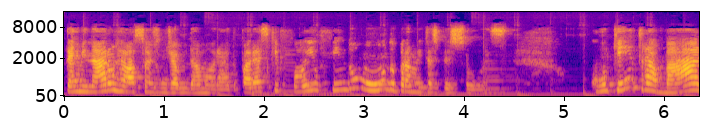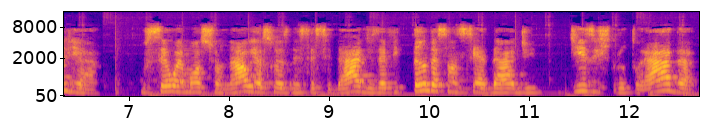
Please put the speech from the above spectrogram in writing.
terminaram relações no dia do namorado, parece que foi o fim do mundo para muitas pessoas. Com quem trabalha o seu emocional e as suas necessidades, evitando essa ansiedade desestruturada,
